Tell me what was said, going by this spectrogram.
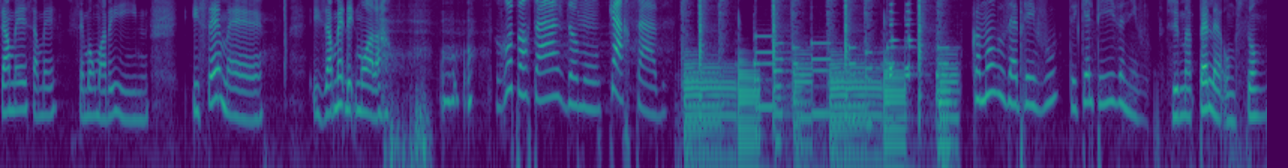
jamais jamais c'est mon mari il, il sait mais jamais dites-moi là. Reportage dans mon cartable. Comment vous appelez-vous? De quel pays venez-vous? Je m'appelle Ong Song,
